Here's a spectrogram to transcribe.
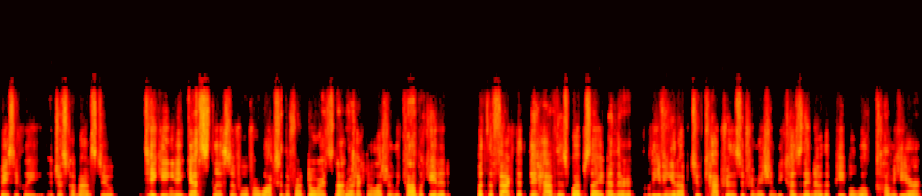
basically it just amounts to taking a guest list of whoever walks through the front door. It's not Right. technologically complicated, but the fact that they have this website and they're leaving it up to capture this information because they know that people will come here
